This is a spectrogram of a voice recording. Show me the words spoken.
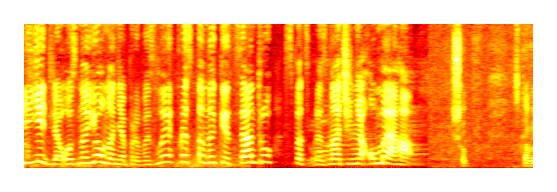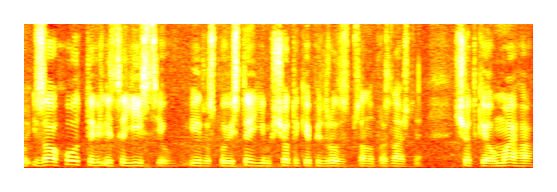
Її для ознайомлення привезли представники центру спецпризначення Омега. щоб скажімо, і заохотити ліцеїстів, і розповісти їм, що таке підрозділ спеціального призначення, що таке омега. Е,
